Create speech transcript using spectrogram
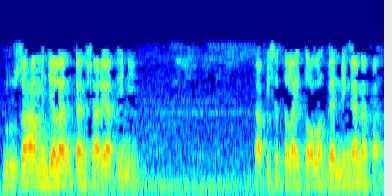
berusaha menjalankan syariat ini. Tapi setelah itu Allah gandingkan apa?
